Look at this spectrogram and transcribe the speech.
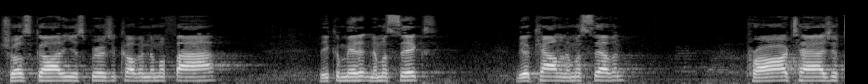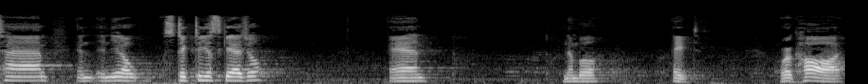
Trust God in your spiritual covenant. Number five. Be committed. Number six. Be accountable. Number seven. Prioritize your time and, and, you know, stick to your schedule. And number eight. Work hard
